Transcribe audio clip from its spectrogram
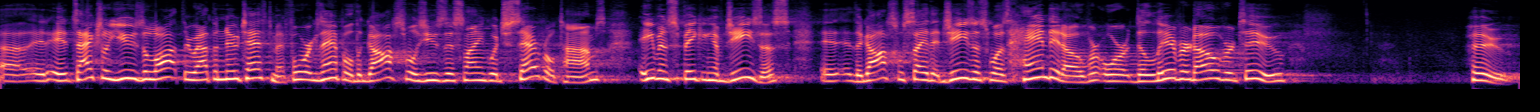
uh, it, it's actually used a lot throughout the New Testament. For example, the Gospels use this language several times, even speaking of Jesus. It, the Gospels say that Jesus was handed over or delivered over to who?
